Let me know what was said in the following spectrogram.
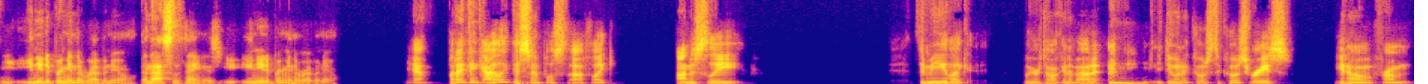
you, you need to bring in the revenue. And that's the thing is you, you need to bring in the revenue. Yeah. But I think I like the simple stuff. Like, honestly, to me, like we were talking about it, doing a coast to coast race, you know, from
